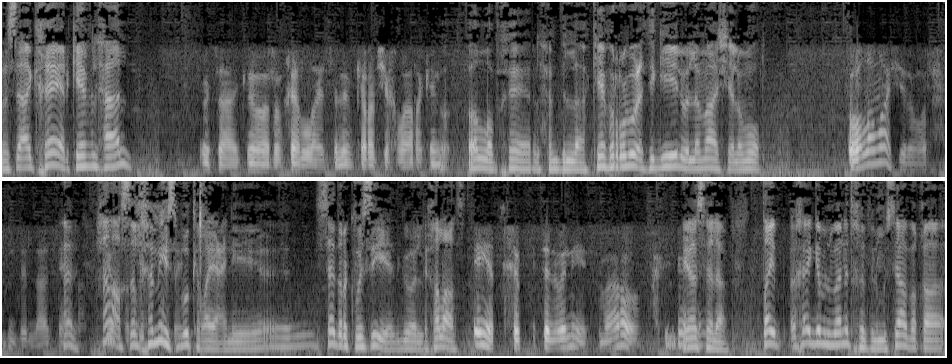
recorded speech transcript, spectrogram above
مساك خير كيف الحال؟ مساك. نور بخير الله يسلمك. يا رب شو أخبارك أنت؟ والله بخير الحمد لله. كيف الربوع؟ ثقيل ولا ماشي الأمور؟ والله ماشي الأمور الحمد لله. خلاص الخميس بكرة يعني صدرك وسيع تقول لي خلاص. إيه خميس الونيس معروف. يا سلام. طيب قبل ما ندخل في المسابقة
